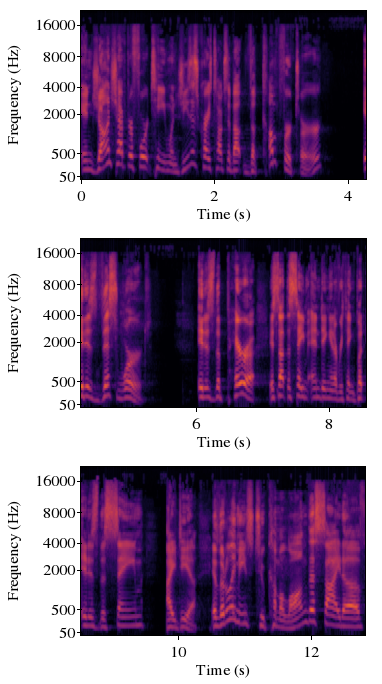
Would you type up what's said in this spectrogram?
In John chapter 14, when Jesus Christ talks about the comforter, it is this word. It is the para, it's not the same ending and everything, but it is the same idea. It literally means to come along the side of,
